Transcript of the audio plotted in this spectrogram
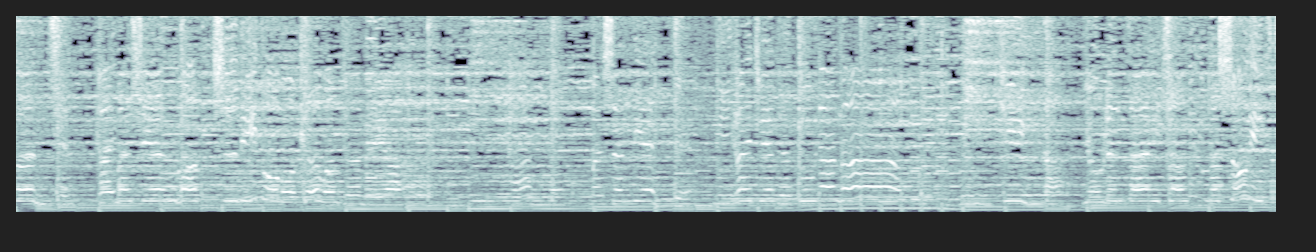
坟前开满鲜花，是你多么渴望的美啊！你看满山遍野，你还觉得孤单吗？在唱那首你最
